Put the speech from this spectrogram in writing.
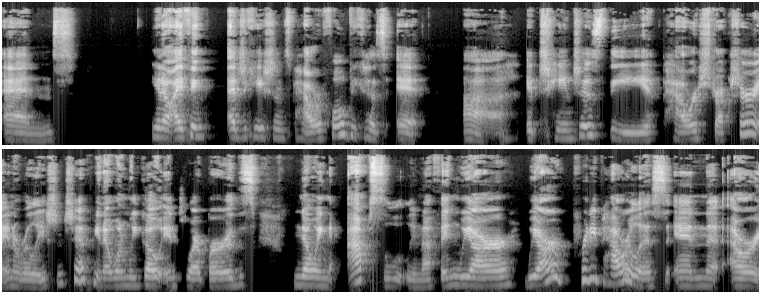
and you know i think education is powerful because it uh, it changes the power structure in a relationship. You know, when we go into our births knowing absolutely nothing, we are we are pretty powerless in our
